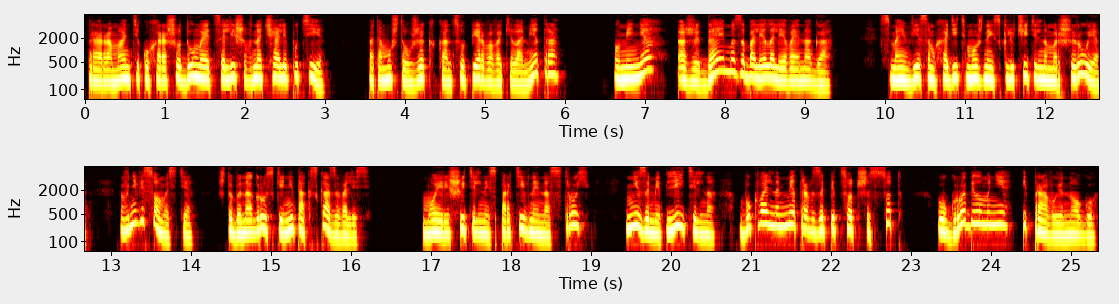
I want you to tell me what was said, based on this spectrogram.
Про романтику хорошо думается лишь в начале пути, потому что уже к концу первого километра — у меня ожидаемо заболела левая нога. С моим весом ходить можно исключительно маршируя, в невесомости, чтобы нагрузки не так сказывались. Мой решительный спортивный настрой незамедлительно, буквально метров за 500-600, угробил мне и правую ногу.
